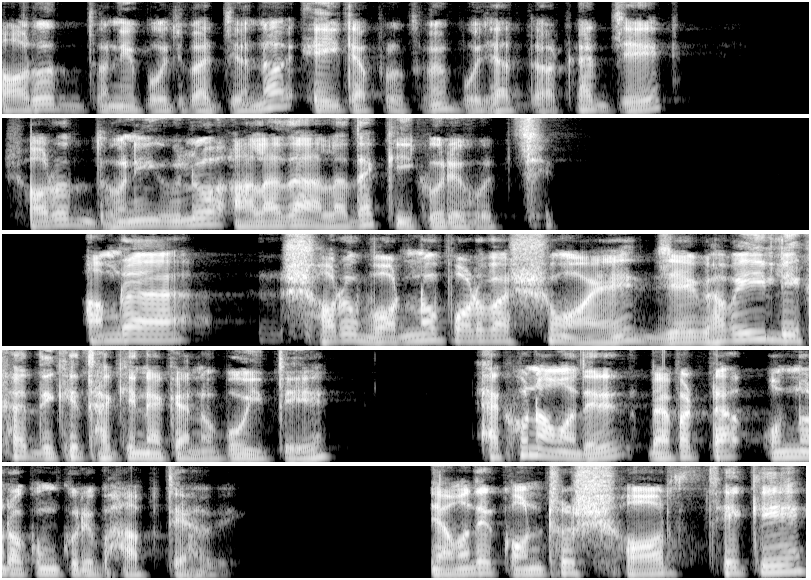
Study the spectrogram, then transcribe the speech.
স্বরধ্বনি বোঝবার জন্য এইটা প্রথমে বোঝার দরকার যে স্বরধ্বনিগুলো আলাদা আলাদা কি করে হচ্ছে। আমরা স্বরবর্ণ পড়বার সময় যেভাবেই লেখা দেখে থাকি না কেন বইতে, এখন আমাদের ব্যাপারটা অন্যরকম করে ভাবতে হবে। যে আমাদের কণ্ঠস্বর থেকে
